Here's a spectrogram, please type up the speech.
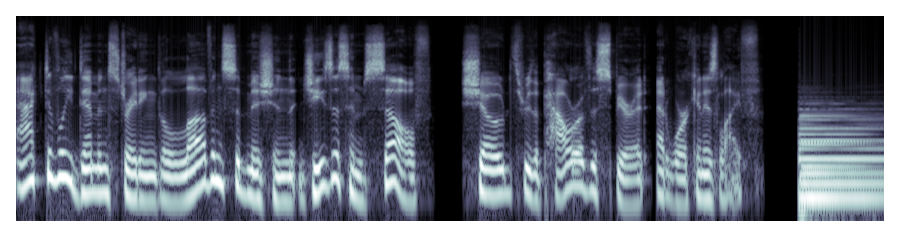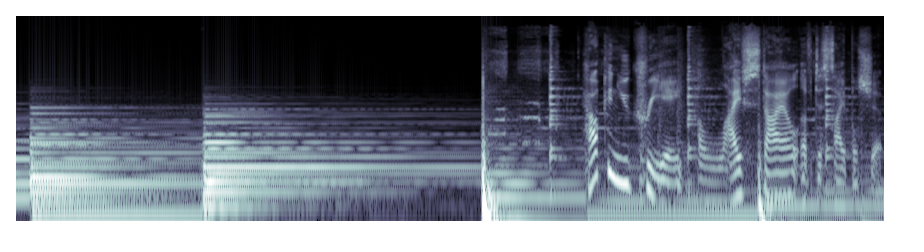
actively demonstrating the love and submission that Jesus himself showed through the power of the Spirit at work in his life. How can you create a lifestyle of discipleship?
